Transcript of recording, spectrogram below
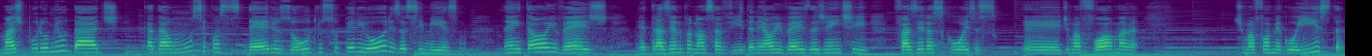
mas por humildade cada um se considere os outros superiores a si mesmo. Né? Então, ao invés, é, trazendo para a nossa vida, né? ao invés da gente fazer as coisas é, de uma forma de uma forma egoísta,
